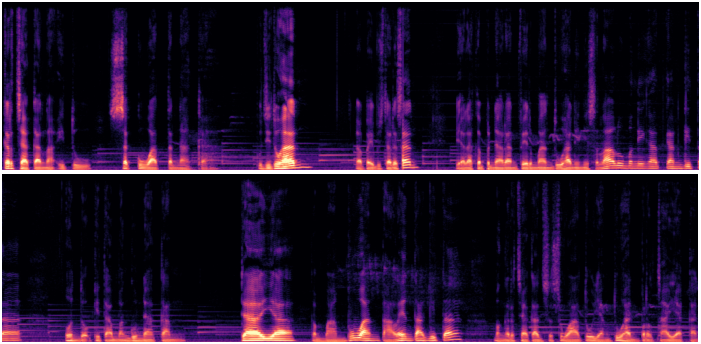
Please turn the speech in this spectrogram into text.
kerjakanlah itu sekuat tenaga. Puji Tuhan, Bapak Ibu Saudara, biarlah kebenaran firman Tuhan ini selalu mengingatkan kita untuk kita menggunakan daya, kemampuan, talenta kita mengerjakan sesuatu yang Tuhan percayakan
